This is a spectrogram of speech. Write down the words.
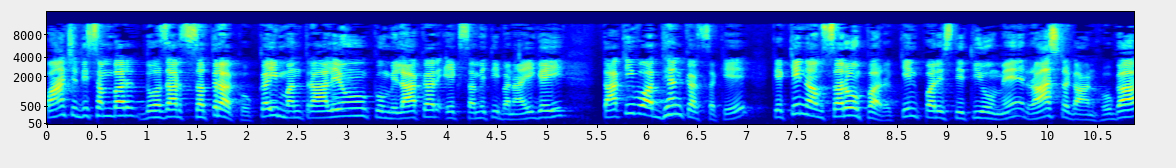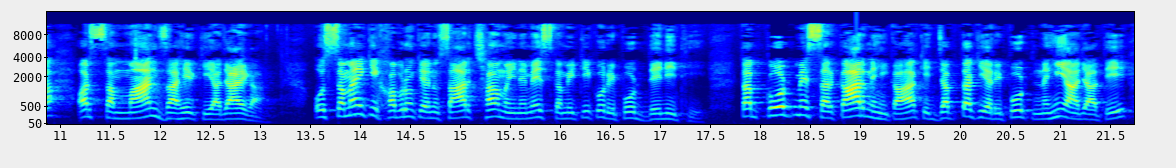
पाँच दिसंबर 2017 को कई मंत्रालयों को मिलाकर एक समिति बनाई गई ताकि वो अध्ययन कर सके कि किन अवसरों पर किन परिस्थितियों में राष्ट्रगान होगा और सम्मान ज़ाहिर किया जाएगा। उस समय की खबरों के अनुसार छह महीने में इस कमेटी को रिपोर्ट देनी थी। तब कोर्ट में सरकार ने ही कहा कि जब तक यह रिपोर्ट नहीं आ जाती,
